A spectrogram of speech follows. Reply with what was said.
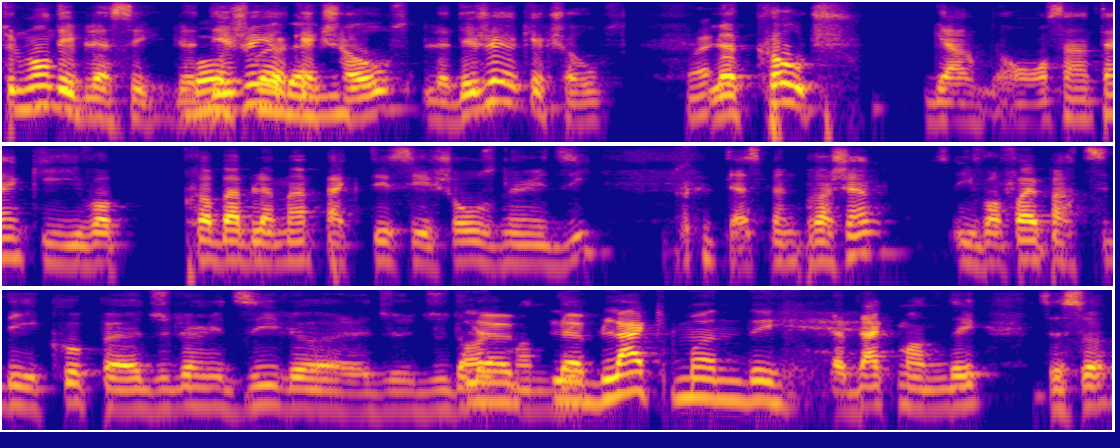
Tout le monde est blessé. Le DG a quelque chose. Le DG a quelque chose. Le coach, garde, on s'entend qu'il va probablement pacter ces choses lundi. La semaine prochaine, il va faire partie des coupes euh, du lundi, là, du, Dark le, Monday. Le Black Monday. Le Black Monday, c'est ça.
